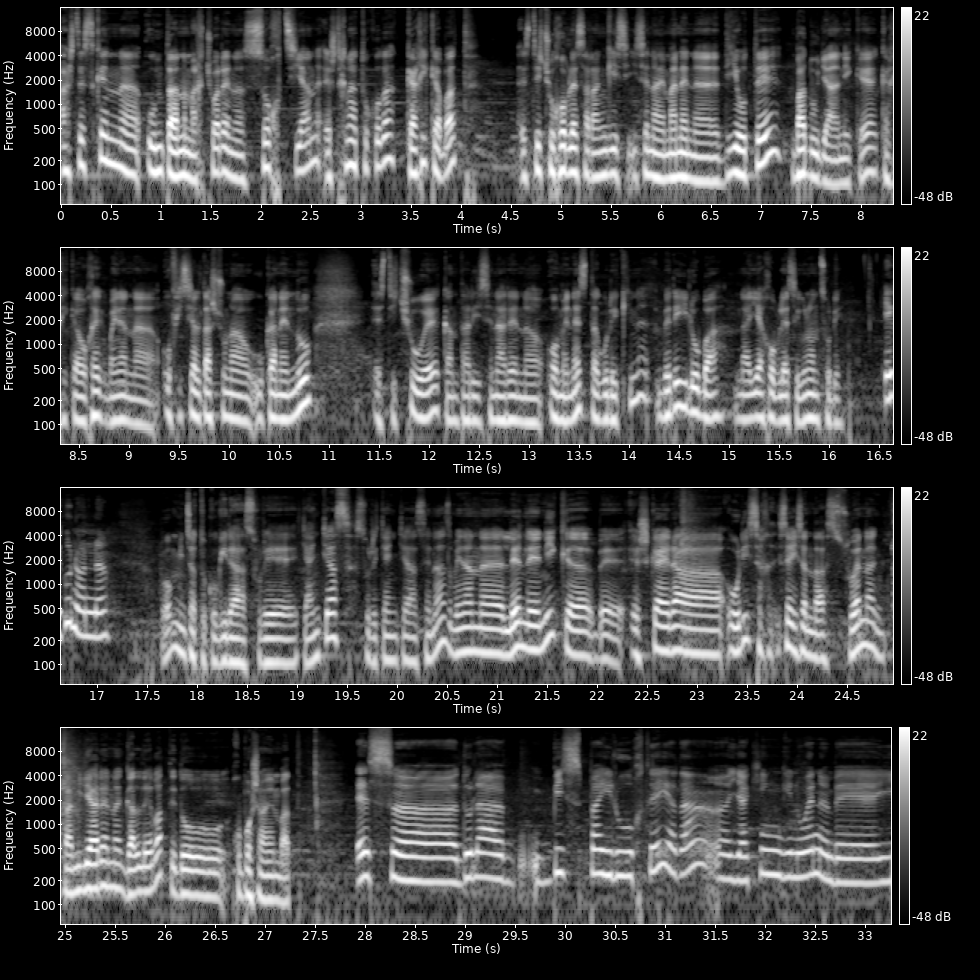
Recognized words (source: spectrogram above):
Astezken uh, untan, martxuaren sortzian, estrenatuko da karrika bat, ez ditxu Robles Arangiz izena emanen uh, diote, badu janik, eh, karrika horrek, baina uh, ofizialtasuna ukanen du, ez ditxu, eh, kantari izenaren omenez, eta gurekin, bere hilo ba, naia Robles, egunon zuri. Egun honna. Bon, mintzatuko gira zure jantxaz, zure jantxaz zenaz, baina lehen lehenik, be, eskaera hori, zer izan da, zuen familiaren galde bat edo proposamen bat? Ez uh, dola bizpairu urteia da, uh, jakin ginuen be,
